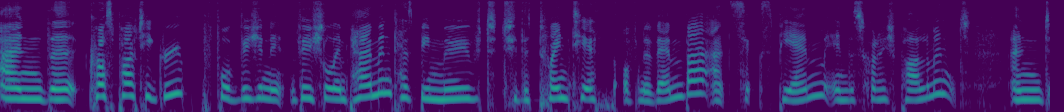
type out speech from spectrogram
And the cross party group for vision, visual impairment has been moved to the 20th of November at 6 pm in the Scottish Parliament. And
